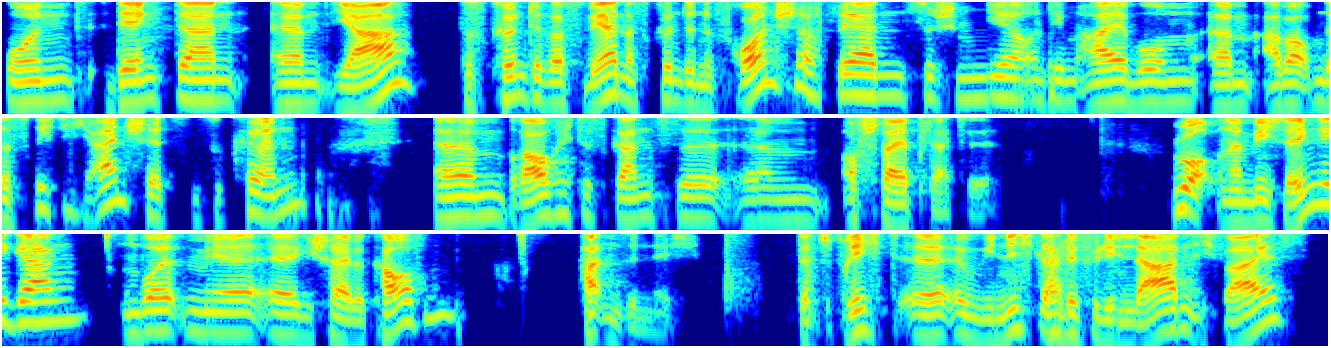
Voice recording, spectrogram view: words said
und denke dann, ähm, ja, das könnte was werden, das könnte eine Freundschaft werden zwischen mir und dem Album, ähm, aber um das richtig einschätzen zu können, ähm, brauche ich das Ganze ähm, auf Schallplatte. Ja, und dann bin ich da hingegangen und wollte mir äh, die Scheibe kaufen. Hatten sie nicht. Das spricht äh, irgendwie nicht gerade für den Laden, ich weiß,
